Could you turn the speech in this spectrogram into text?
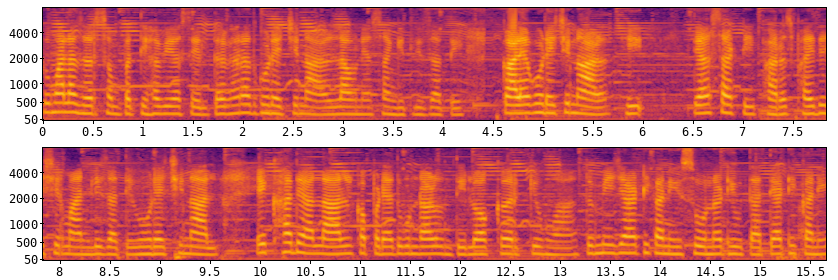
तुम्हाला जर संपत्ती हवी असेल तर घरात घोड्याची नाळ लावण्यास सांगितली जाते. काळ्या घोड्याची नाळ ही त्यासाठी फारच फायदेशीर मानली जाते. घोड्याची नाल एखाद्या लाल कपड्यात गुंडाळून ती लॉकर किंवा तुम्ही ज्या ठिकाणी सोनं ठेवता त्या ठिकाणी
